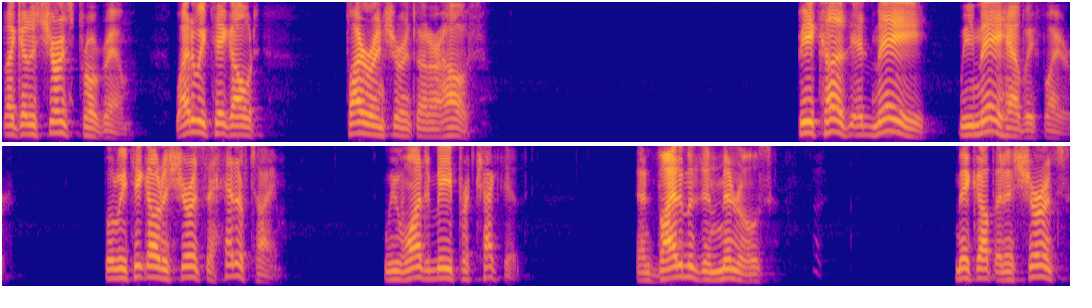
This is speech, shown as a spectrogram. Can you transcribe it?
like an insurance program. Why do we take out fire insurance on our house? Because it may, we may have a fire, but we take out insurance ahead of time. We want to be protected. And vitamins and minerals make up an insurance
